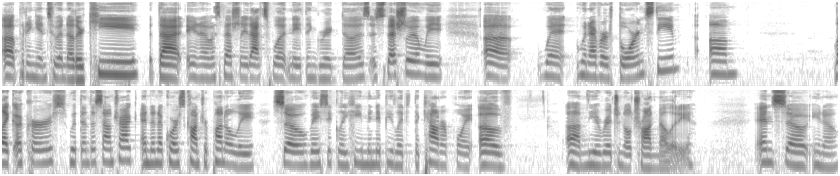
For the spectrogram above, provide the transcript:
uh, putting into another key. That you know, especially that's what Nathan Grigg does, especially when we, uh, when whenever Thorne's theme, um, like occurs within the soundtrack, and then of course contrapuntally so basically, he manipulated the counterpoint of um, the original Tron melody. And so, you know,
